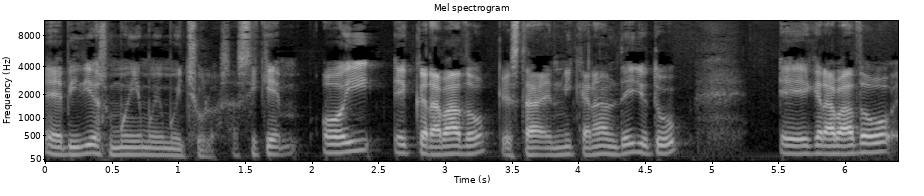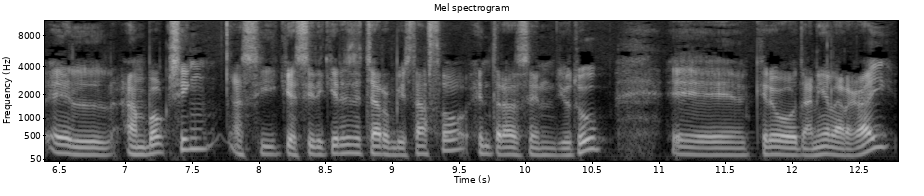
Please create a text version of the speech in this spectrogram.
eh, vídeos muy muy muy chulos. Así que hoy he grabado, que está en mi canal de YouTube, he grabado el unboxing, así que si le quieres echar un vistazo, entras en YouTube, eh, creo Daniel Argay,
